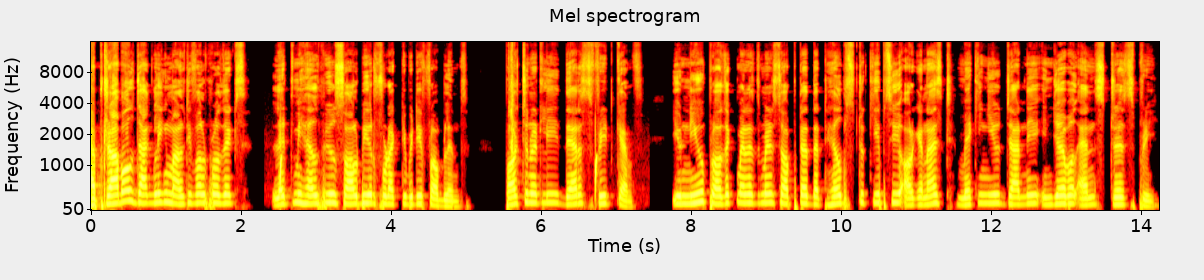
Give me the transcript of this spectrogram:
Have trouble juggling multiple projects? Let me help you solve your productivity problems. Fortunately, there's FreedCamp, your new project management software that helps to keeps you organized, making your journey enjoyable and stress-free.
